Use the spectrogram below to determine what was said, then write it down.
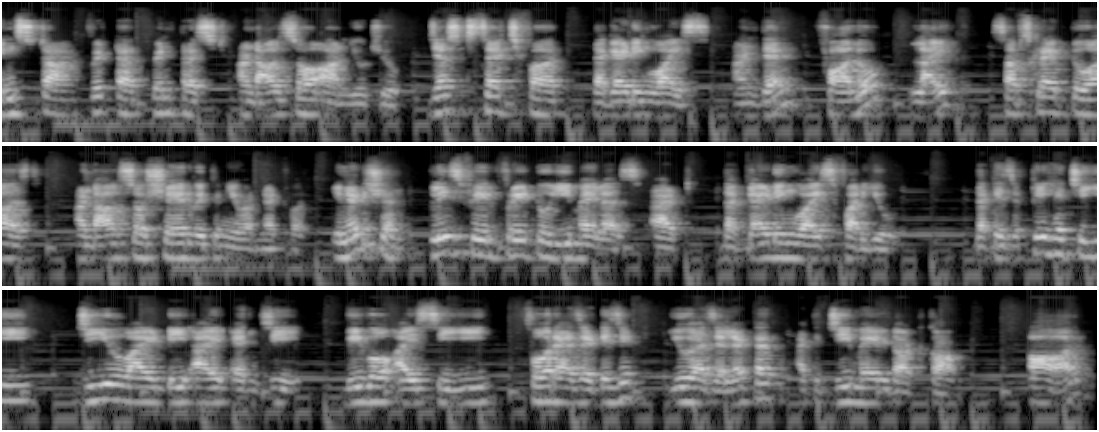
Insta, Twitter, Pinterest, and also on YouTube. Just search for The Guiding Voice and then follow, like, subscribe to us, and also share within your network. In addition, please feel free to email us at The Guiding Voice for You. That is T H E G U I D I N G V O I C E 4 as a digit, U as a letter at gmail.com or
